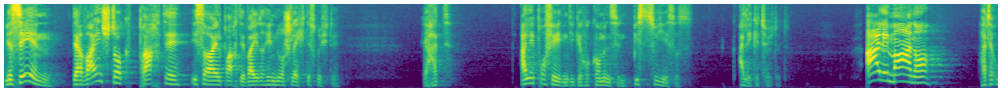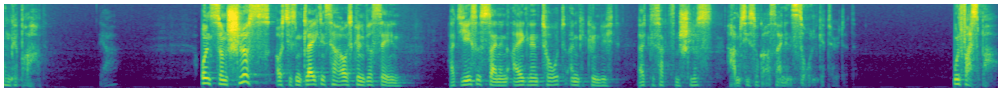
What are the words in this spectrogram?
Wir sehen, der Weinstock brachte, Israel brachte weiterhin nur schlechte Früchte. Er hat alle Propheten, die gekommen sind, bis zu Jesus, alle getötet. Alle Mahner hat er umgebracht. Und zum Schluss aus diesem Gleichnis heraus können wir sehen, hat Jesus seinen eigenen Tod angekündigt. Er hat gesagt, zum Schluss haben sie sogar seinen Sohn getötet. Unfassbar.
